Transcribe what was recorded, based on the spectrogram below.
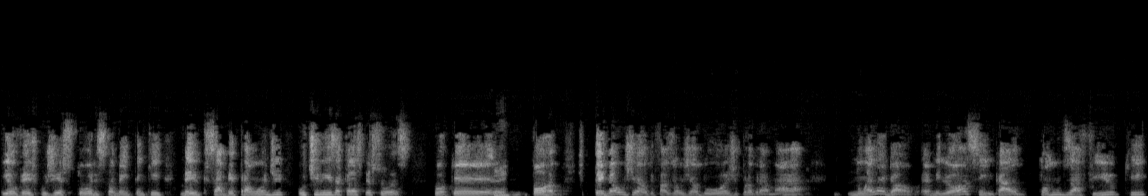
E eu vejo que os gestores também têm que meio que saber para onde utiliza aquelas pessoas. Porque, Sim. porra, pegar o gel e fazer o gel do hoje, programar, não é legal. É melhor, assim, cara, toma um desafio que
